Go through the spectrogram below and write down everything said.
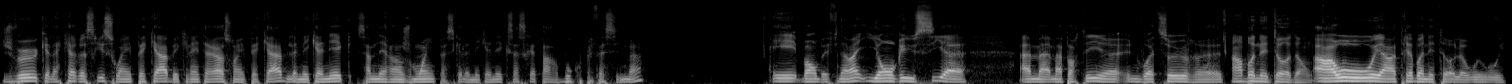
Je veux que la carrosserie soit impeccable et que l'intérieur soit impeccable. La mécanique, ça me dérange moins parce que la mécanique, ça se répare beaucoup plus facilement. Et bon, ben finalement, ils ont réussi à, à m'a- m'apporter euh, une voiture euh, En bon état, donc. en haut et en très bon état. Là. Oui, oui, oui.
